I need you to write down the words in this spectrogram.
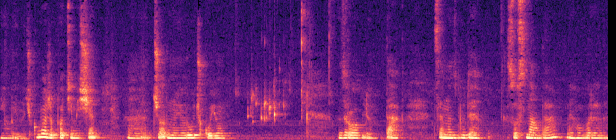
Ялиночку. Може потім іще е, чорною ручкою зроблю. Так, це в нас буде сосна, да? ми говорили.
